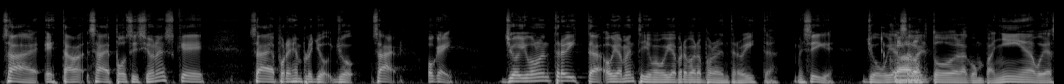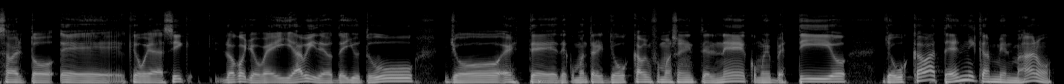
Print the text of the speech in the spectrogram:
O sea, estaban, ¿sabes? Posiciones que, ¿sabes? Por ejemplo, yo, yo, ¿sabes? Ok, yo iba a una entrevista, obviamente yo me voy a preparar para la entrevista, ¿me sigue? Yo voy a saber todo de la compañía, voy a saber todo eh, qué voy a decir. Luego yo veía videos de YouTube, yo este de cómo entrevistar, yo buscaba información en internet, cómo ir vestido, yo buscaba técnicas, mi hermano.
